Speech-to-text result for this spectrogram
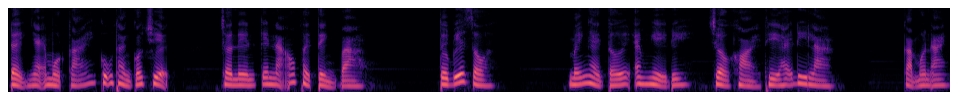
Đẩy nhẹ một cái cũng thành có chuyện. Cho nên cái não phải tỉnh vào. Tôi biết rồi. Mấy ngày tới em nghỉ đi. Chờ khỏi thì hãy đi làm. Cảm ơn anh.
